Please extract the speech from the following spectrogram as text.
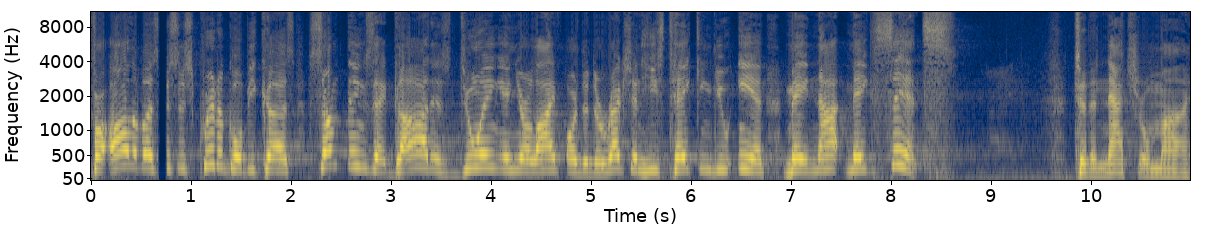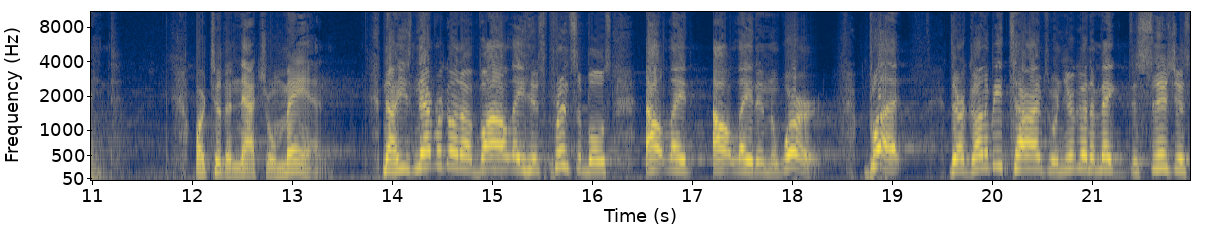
for all of us, this is critical because some things that God is doing in your life or the direction He's taking you in may not make sense to the natural mind or to the natural man. Now, He's never going to violate His principles outlaid, outlaid in the Word. But there are going to be times when you're going to make decisions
